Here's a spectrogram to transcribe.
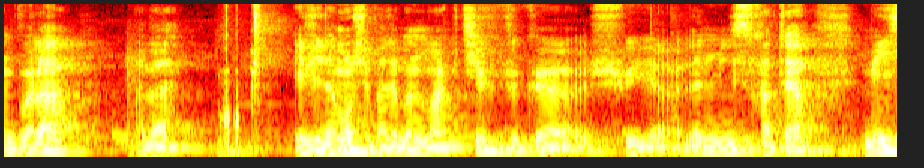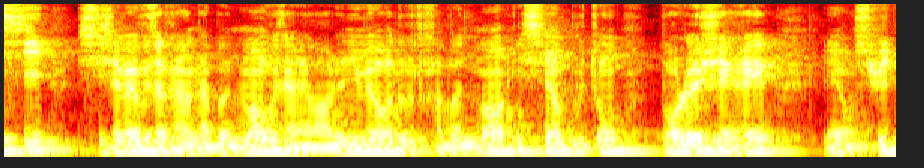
Donc voilà, ah bah, évidemment, je n'ai pas d'abonnement actif vu que je suis euh, l'administrateur. Mais ici, si jamais vous avez un abonnement, vous allez avoir le numéro de votre abonnement. Ici, un bouton pour le gérer. Et ensuite,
